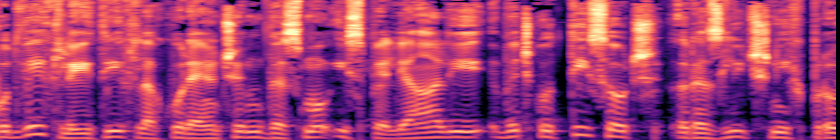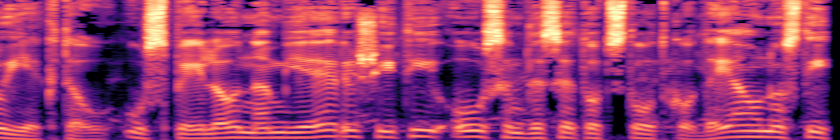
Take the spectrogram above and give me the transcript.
Po dveh letih lahko rečem, da smo izpeljali več kot tisoč različnih projektov. Uspelo nam je rešiti 80 odstotkov dejavnosti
